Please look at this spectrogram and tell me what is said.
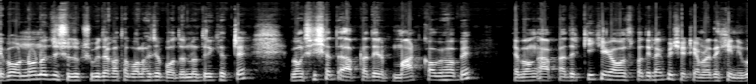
এবং অন্য অন্য যে সুযোগ সুবিধার কথা বলা হয়েছে পদোন্নতির ক্ষেত্রে, এবং সেই সাথে আপনাদের মাঠ কবে হবে, এবং আপনাদের কী কী কাগজপাতি লাগবে সেটি আমরা দেখে নিব।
